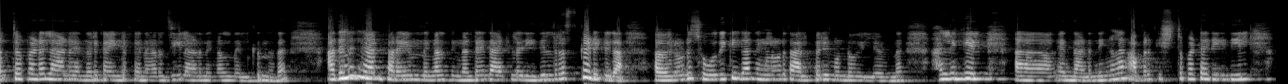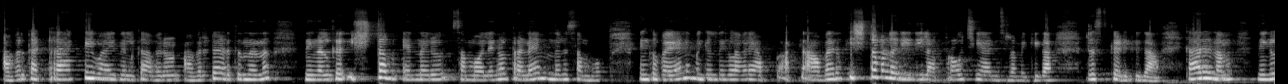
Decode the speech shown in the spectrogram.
ഒറ്റപ്പെടലാണ് എന്നൊരു കൈൻഡ് ഓഫ് എനർജിയിലാണ് നിങ്ങൾ നിൽക്കുന്നത്. അതിലും ഞാൻ പറയും നിങ്ങൾ നിങ്ങളുടേതായിട്ടുള്ള രീതിയിൽ റിസ്ക് എടുക്കുക. അവരോട് ചോദിക്കുക നിങ്ങളോട് താല്പര്യമുണ്ടോ ഇല്ലയോ എന്ന്. അല്ലെങ്കിൽ എന്താണ് നിങ്ങൾ അവർക്ക് ഇഷ്ടപ്പെട്ട രീതിയിൽ അവർക്ക് അട്രാക്റ്റീവായി നിൽക്കുക. അവരോ അവരുടെ അടുത്ത് നിന്ന് നിങ്ങൾക്ക് ഇഷ്ടം എന്നൊരു സംഭവം അല്ലെങ്കിൽ പ്രണയം എന്നൊരു സംഭവം നിങ്ങൾക്ക് വേണമെങ്കിൽ നിങ്ങൾ അവരെ അവർക്ക് ഇഷ്ടമുള്ള രീതിയിൽ അപ്രോച്ച് ചെയ്യാൻ ശ്രമിക്കുക റിസ്ക് എടുക്കുക. കാരണം നിങ്ങളിപ്പോ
